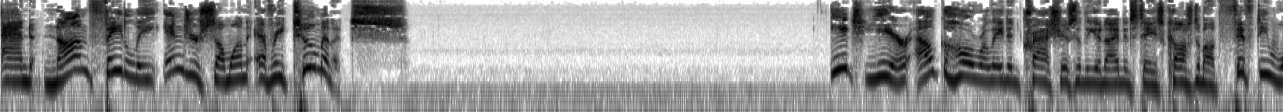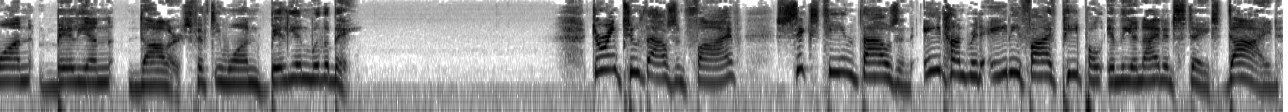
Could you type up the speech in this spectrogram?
and non-fatally injure someone every two minutes. Each year, alcohol-related crashes in the United States cost about $51 billion. 51 billion with a B. During 2005, 16,885 people in the United States died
